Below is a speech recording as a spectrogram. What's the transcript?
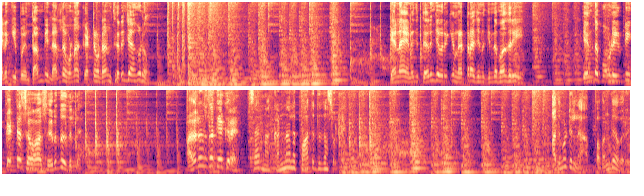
எனக்கு இப்ப என் தம்பி நல்லவனா கெட்டவனான்னு தெரிஞ்சாகணும். ஏன்னா எனக்கு தெரிஞ்ச வரைக்கும் நட்ராஜனுக்கு இந்த மாதிரி எந்த பொம்பளைகிட்டையும் கெட்ட சவாசம் இருந்ததில்லை. அதனால தான் கேட்குறேன் சார் நான் கண்ணால பார்த்தது தான் சொல்றேன். அது மட்டும் இல்ல அப்ப வந்து அவரு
